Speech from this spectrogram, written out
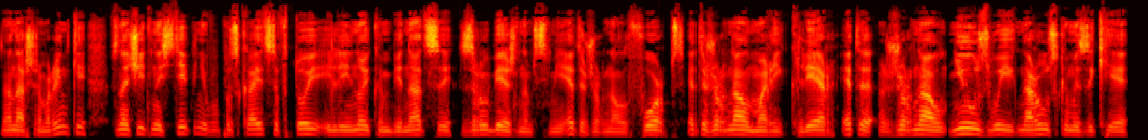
на нашем рынке, в значительной степени выпускается в той или иной комбинации с зарубежным СМИ. Это журнал Forbes, это журнал Мари Клер, это журнал Newsweek на русском языке,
